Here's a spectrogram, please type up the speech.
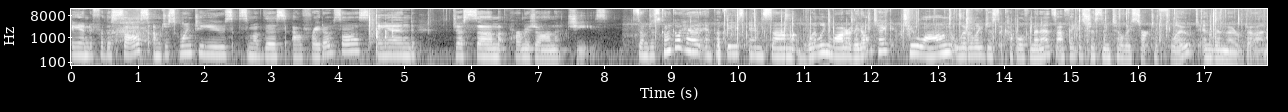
And for the sauce, I'm just going to use some of this Alfredo sauce and just some Parmesan cheese. So I'm just gonna go ahead and put these in some boiling water. They don't take too long, literally just a couple of minutes. I think it's just until they start to float and then they're done.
